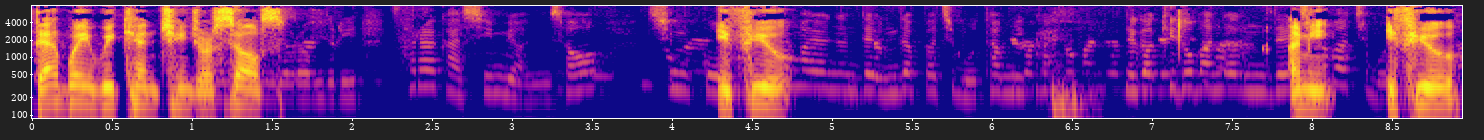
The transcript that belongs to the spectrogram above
that way we can change ourselves. If you, I mean, if you,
